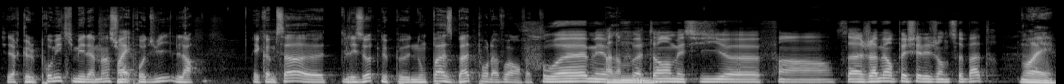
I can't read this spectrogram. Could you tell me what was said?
c'est-à-dire que le premier qui met la main sur Ouais. le produit, là. Et comme ça, euh, les autres ne peut- n'ont pas à se battre pour l'avoir en fait. Ouais, mais Ah non, attends, mais si. Enfin, ça a jamais empêché les gens de se battre. ouais.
